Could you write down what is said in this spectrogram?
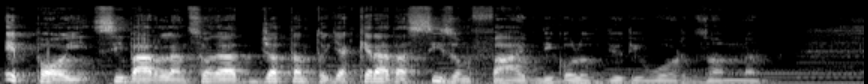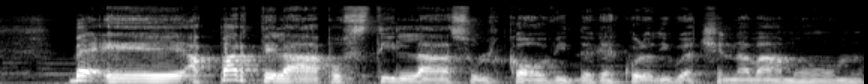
E poi si parla insomma della già tanto chiacchierata Season 5 di Call of Duty Warzone. Beh, eh, a parte la postilla sul Covid, che è quello di cui accennavamo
